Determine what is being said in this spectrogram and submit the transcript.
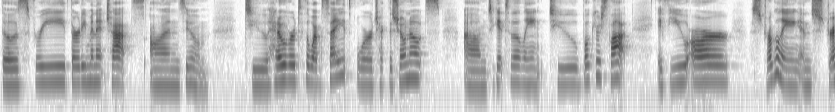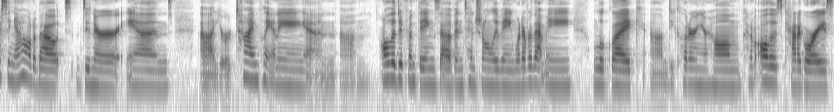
those free 30 minute chats on Zoom. To head over to the website or check the show notes um, to get to the link to book your slot. If you are struggling and stressing out about dinner and uh, your time planning and um, all the different things of intentional living, whatever that may look like, um, decluttering your home, kind of all those categories.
